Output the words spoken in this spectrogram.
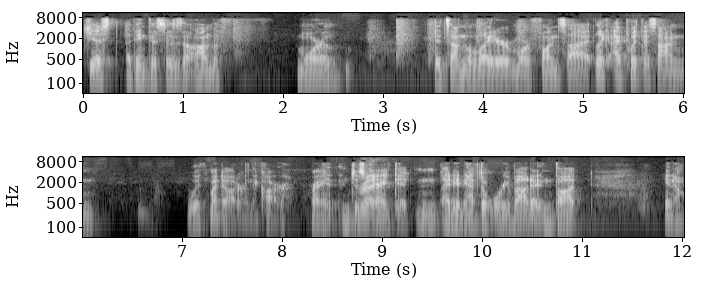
just. I think this is on the f- more. It's on the lighter, more fun side. Like I put this on with my daughter in the car, right, and just Right. cranked it, and I didn't have to worry about it, and thought, you know,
